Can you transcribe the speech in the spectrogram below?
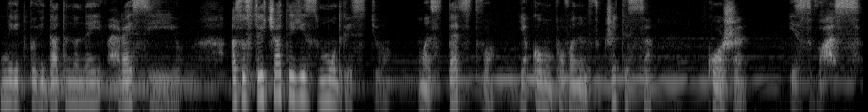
і не відповідати на неї агресією, а зустрічати її з мудрістю, мистецтво, якому повинен вчитися кожен із вас.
